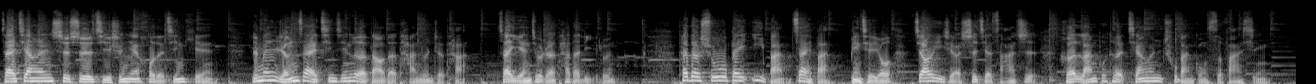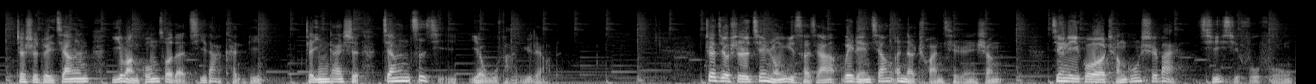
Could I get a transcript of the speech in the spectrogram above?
在江恩逝世几十年后的今天，人们仍在津津乐道地谈论着他，在研究着他的理论。他的书被一版再版，并且由《交易者世界》杂志和兰伯特·江恩出版公司发行，这是对江恩以往工作的极大肯定。这应该是江恩自己也无法预料的。这就是金融预测家威廉·江恩的传奇人生，经历过成功失败，起起伏伏。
